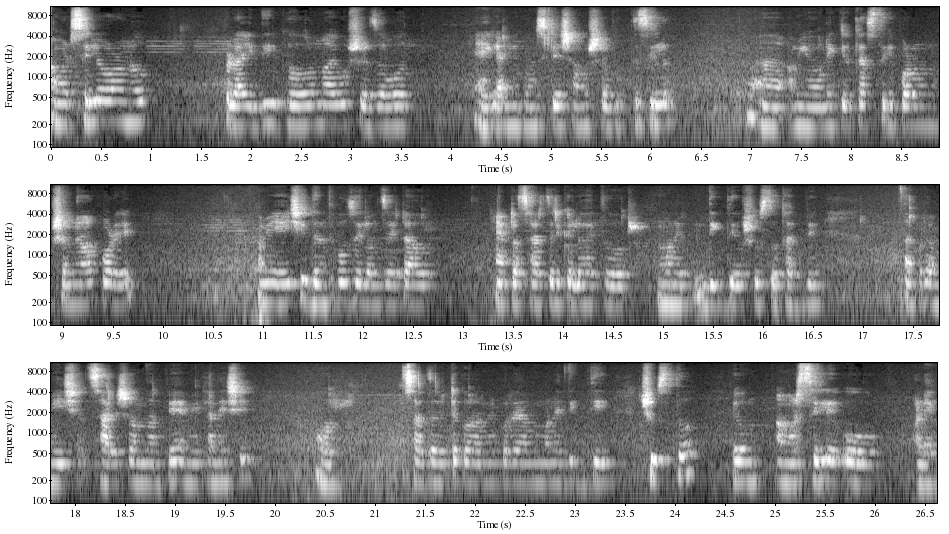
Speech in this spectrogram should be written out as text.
আমার ছেলে অর্ণব প্রায় দীর্ঘ নয় বছর যাবৎ এই গাইনোকনস্টের সমস্যায় ভুগতেছিল। আমি অনেকের কাছ থেকে পরামর্শ নেওয়ার পরে আমি এই সিদ্ধান্তে পৌঁছলাম যে এটা ওর একটা সার্জারি করলে হয়তো ওর মনের দিক দিয়ে সুস্থ থাকবে। তারপরে আমি এই সা- স্যারের সন্ধান পেয়ে আমি এখানে এসে ওর সার্জারিটা করানোর পরে আমি মনের দিক দিয়ে সুস্থ এবং আমার ছেলে ও অনেক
